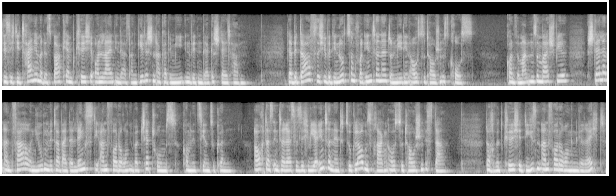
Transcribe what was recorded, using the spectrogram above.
die sich die Teilnehmer des Barcamp Kirche Online in der Evangelischen Akademie in Wittenberg gestellt haben. Der Bedarf, sich über die Nutzung von Internet und Medien auszutauschen, ist groß. Konfirmanden zum Beispiel stellen an Pfarrer und Jugendmitarbeiter längst die Anforderung, über Chatrooms kommunizieren zu können. Auch das Interesse, sich via Internet zu Glaubensfragen auszutauschen, ist da. Doch wird Kirche diesen Anforderungen gerecht?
